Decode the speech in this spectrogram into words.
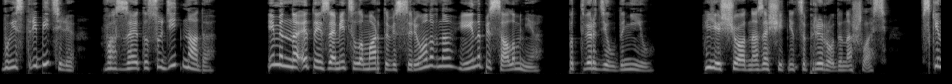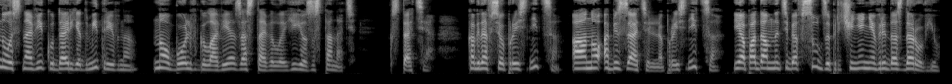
вы истребители. Вас за это судить надо. Именно это и заметила Марта Виссарионовна и написала мне, подтвердил Даниил. Еще одна защитница природы нашлась. Вскинулась на Вику Дарья Дмитриевна, но боль в голове заставила ее застонать. Кстати, когда все прояснится, а оно обязательно прояснится, я подам на тебя в суд за причинение вреда здоровью,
